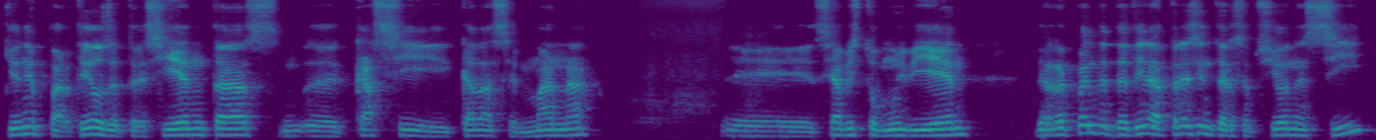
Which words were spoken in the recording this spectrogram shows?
Tiene partidos de 300 eh, casi cada semana. Eh, se ha visto muy bien. De repente te tira tres intercepciones, sí,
